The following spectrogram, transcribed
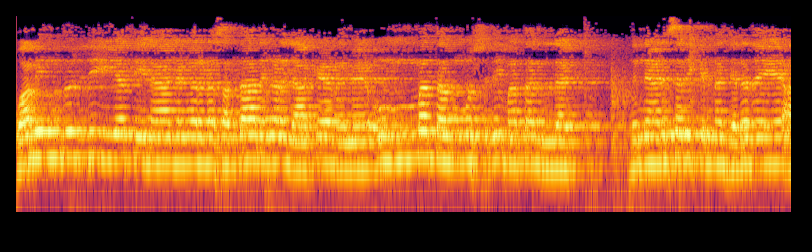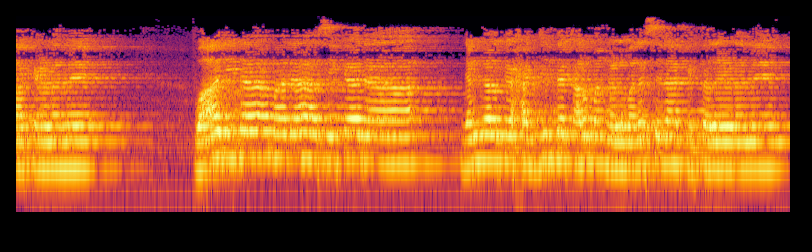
വമിന്ദുരീയത്തിന ഞങ്ങളുടെ സന്താനങ്ങളിലാക്കേണമേ. ഉമ്മതം മുസ്ലിമതല്ല നിന്നെ അനുസരിക്കുന്ന ജനതയെ ആക്കേണമേ. വാരിന മനാസിക്കന ഞങ്ങൾക്ക് ഹജ്ജിന്റെ കർമ്മങ്ങൾ മനസ്സിലാക്കി തരണമേ.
